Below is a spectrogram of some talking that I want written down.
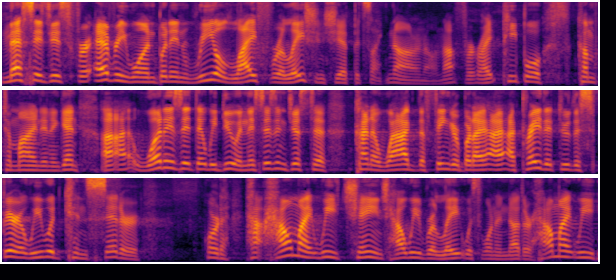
message is for everyone, but in real life relationship, it's like, no, no, no, not for, right? People come to mind. And again, uh, what is it that we do? And this isn't just to kind of wag the finger, but I, I pray that through the Spirit we would consider Lord, how, how, might we change how we relate with one another? How might we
